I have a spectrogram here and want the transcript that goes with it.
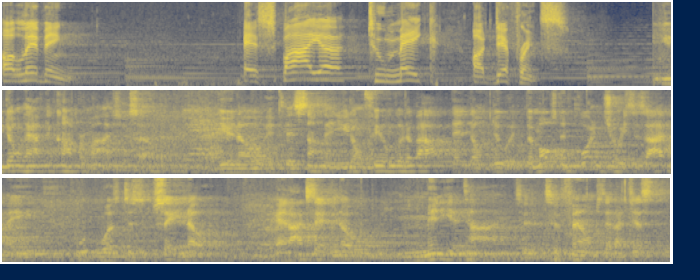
a living. Aspire to make a difference. You don't have to compromise yourself. You know, if there's something you don't feel good about, then don't do it. The most important choices I've made w- was to say no. And I've said no many a time to, to films that I just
